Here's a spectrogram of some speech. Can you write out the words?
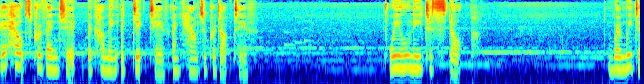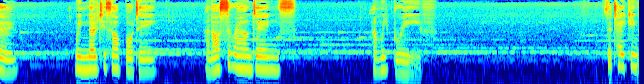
It helps prevent it becoming addictive and counterproductive we all need to stop. When we do, we notice our body and our surroundings and we breathe. So, taking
